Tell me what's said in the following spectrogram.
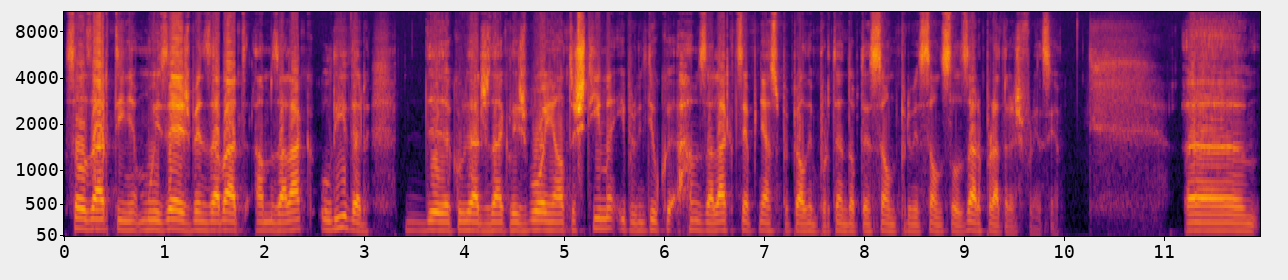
Salazar tinha Moisés Benzabat Hamzalak, o líder da comunidade judaica de Lisboa, em alta estima e permitiu que Hamzalak desempenhasse um papel importante na obtenção de permissão de Salazar para a transferência. Uh,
